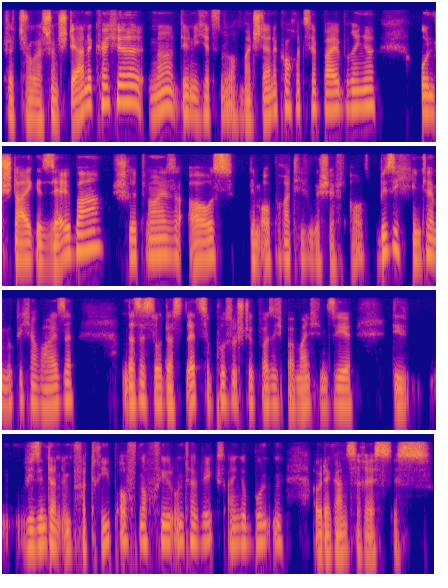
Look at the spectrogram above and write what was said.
vielleicht sogar schon Sterneköche, ne, denen ich jetzt nur noch mein Sternekochrezept beibringe und steige selber schrittweise aus dem operativen Geschäft aus, bis ich hinterher möglicherweise, und das ist so das letzte Puzzlestück, was ich bei manchen sehe, die, wir sind dann im Vertrieb oft noch viel unterwegs eingebunden, aber der ganze Rest ist,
